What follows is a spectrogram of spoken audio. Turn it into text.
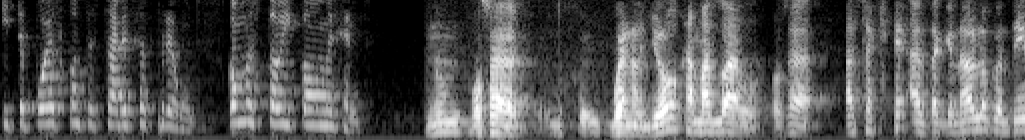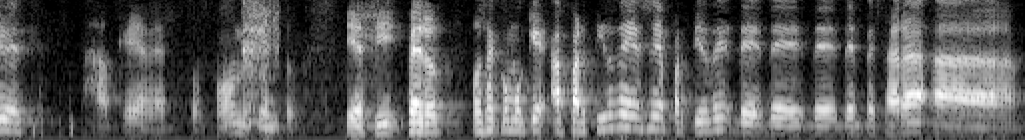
y te puedes contestar esas preguntas. ¿Cómo estoy y cómo me siento? No, o sea, bueno, yo jamás lo hago. O sea, hasta que, hasta que no hablo contigo es, ah, ok, a ver, pues, ¿cómo me siento? Y así, pero, o sea, como que a partir de eso y a partir de, de, de, de empezar a,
